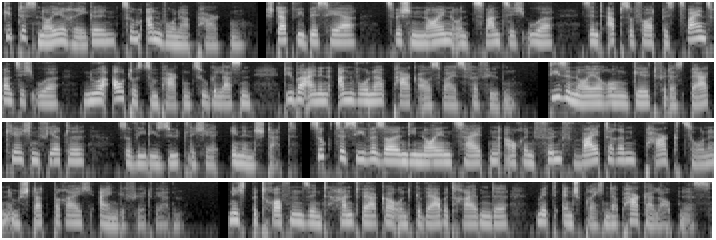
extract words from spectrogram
gibt es neue Regeln zum Anwohnerparken. Statt wie bisher zwischen 9 und 20 Uhr sind ab sofort bis 22 Uhr nur Autos zum Parken zugelassen, die über einen Anwohnerparkausweis verfügen. Diese Neuerung gilt für das Bergkirchenviertel sowie die südliche Innenstadt. Sukzessive sollen die neuen Zeiten auch in fünf weiteren Parkzonen im Stadtbereich eingeführt werden. Nicht betroffen sind Handwerker und Gewerbetreibende mit entsprechender Parkerlaubnis.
